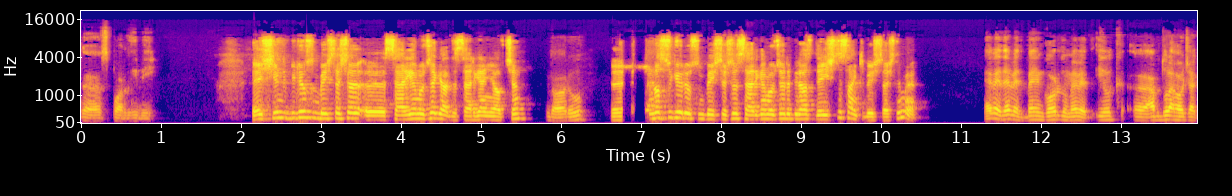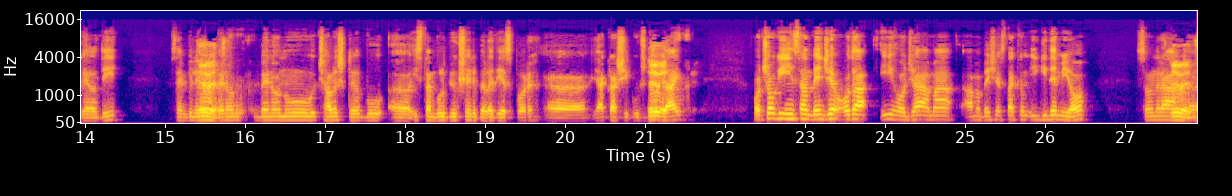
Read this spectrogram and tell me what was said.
da spor gibi. E şimdi biliyorsun Beşiktaş'a e, Sergen Hoca geldi. Sergen Yalçın. Doğru. Nasıl görüyorsun Beşiktaş'ı? Sergen Hoca ile biraz değişti sanki Beşiktaş değil mi? Evet evet ben gördüm evet. İlk e, Abdullah Hoca geldi. Sen biliyorsun Evet. ben onu, ben onu çalıştı bu e, İstanbul Büyükşehir Belediyespor e, yaklaşık 3-4 Evet. ay. O çok iyi insan bence o da iyi hoca ama ama Beşiktaş takım iyi gidemiyor. Sonra Evet.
